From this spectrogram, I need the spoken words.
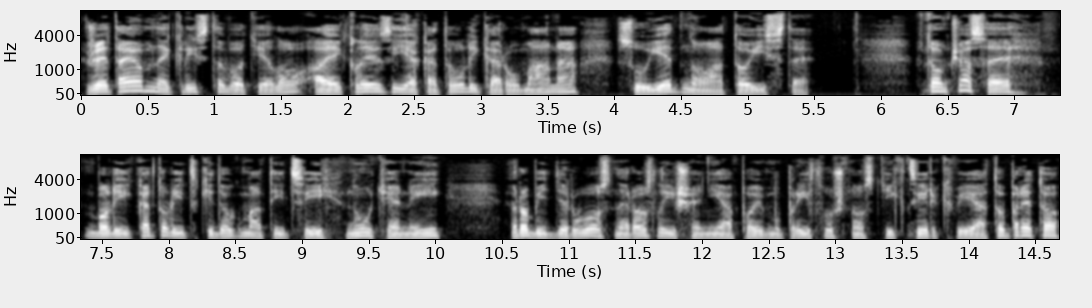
že tajomné Kristovo telo a eklézia katolika Romána sú jedno a to isté. V tom čase boli katolícky dogmatici nútení robiť rôzne rozlíšenia pojmu príslušnosti k cirkvi a to preto,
